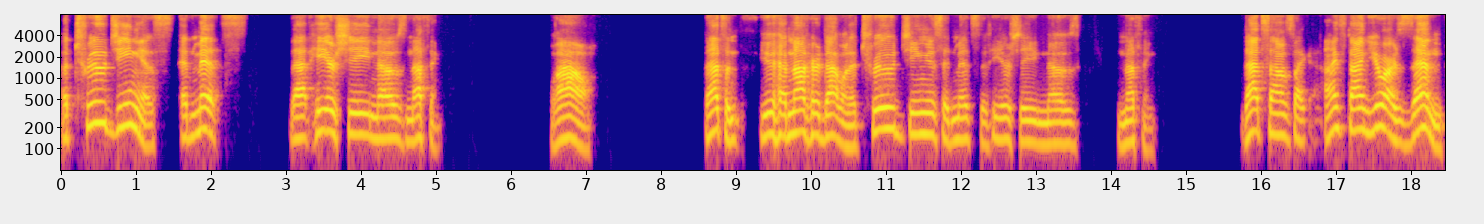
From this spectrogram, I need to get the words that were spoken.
a true genius admits that he or she knows nothing. Wow. That's a, you have not heard that one. A true genius admits that he or she knows nothing. That sounds like Einstein, you are Zen.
